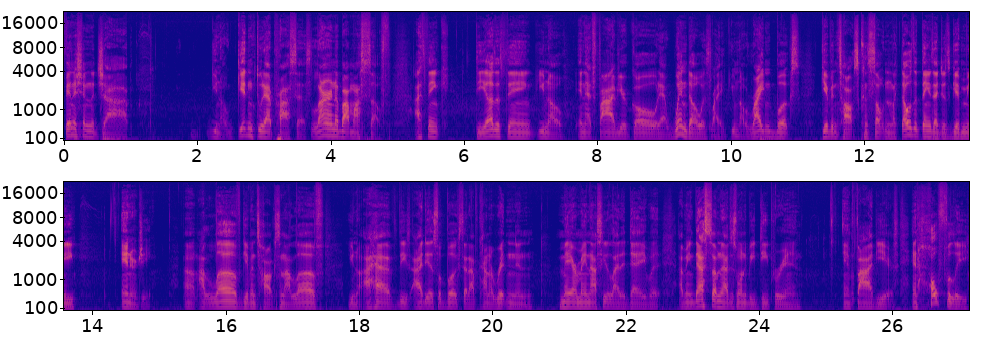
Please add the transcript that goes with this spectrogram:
finishing the job you know, getting through that process, learn about myself. I think the other thing, you know, in that five year goal, that window is like, you know, writing books, giving talks, consulting. Like those are things that just give me energy. Um, I love giving talks and I love, you know, I have these ideas for books that I've kind of written and may or may not see the light of day. But I mean, that's something I just want to be deeper in in five years. And hopefully,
